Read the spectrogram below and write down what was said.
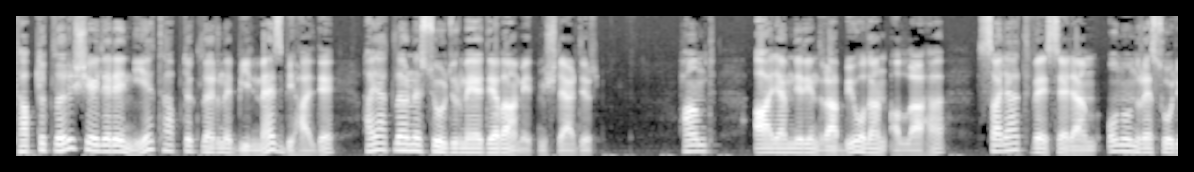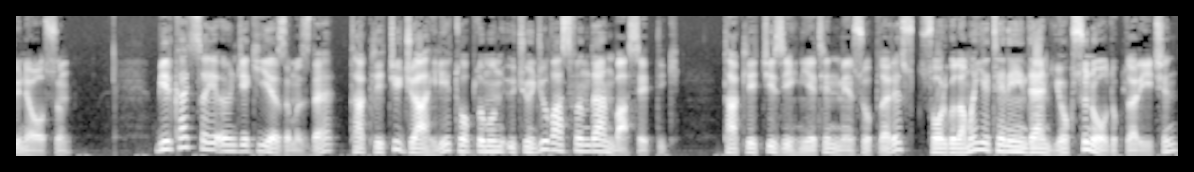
taptıkları şeylere niye taptıklarını bilmez bir halde hayatlarını sürdürmeye devam etmişlerdir. Hamd, alemlerin Rabbi olan Allah'a, salat ve selam O'nun Resulüne olsun. Birkaç sayı önceki yazımızda taklitçi cahili toplumun üçüncü vasfından bahsettik. Taklitçi zihniyetin mensupları sorgulama yeteneğinden yoksun oldukları için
